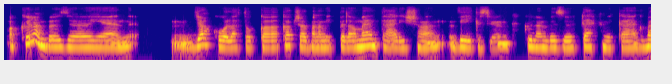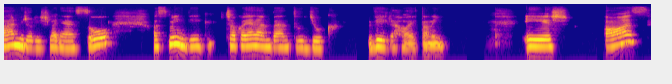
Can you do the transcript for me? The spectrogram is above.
a különböző ilyen gyakorlatokkal kapcsolatban, amit például mentálisan végzünk, különböző technikák, bármiről is legyen szó, azt mindig csak a jelenben tudjuk végrehajtani. És az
